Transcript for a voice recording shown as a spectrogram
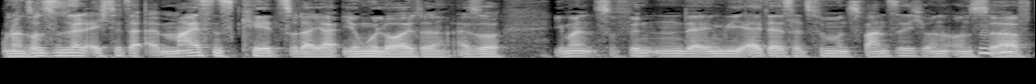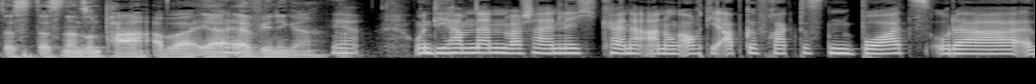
Und ansonsten sind halt echt meistens Kids oder junge Leute. Also jemanden zu finden, der irgendwie älter ist als 25 und, und mhm. surft, mhm. das, das sind dann so ein paar, aber eher, ja. eher weniger. Ja. Und die haben dann wahrscheinlich, keine Ahnung, auch die abgefragtesten Boards oder äh,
